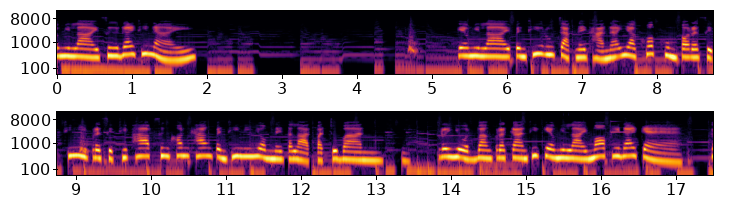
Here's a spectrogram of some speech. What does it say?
ลมิไลน์ซื้อได้ที่ไหนเกลมิไลน์เป็นที่รู้จักในฐานะยาควบคุมปรสิตที่มีประสิทธิภาพซึ่งค่อนข้างเป็นที่นิยมในตลาดปัจจุบัน ประโยชน์บางประการที่เกลมิไลน์มอบให้ได้แก่ก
